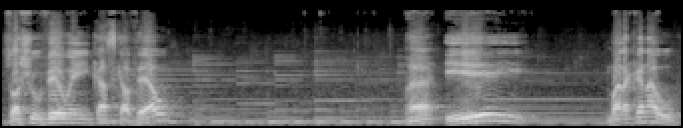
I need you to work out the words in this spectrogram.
Só choveu em Cascavel né? e Maracanaú.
